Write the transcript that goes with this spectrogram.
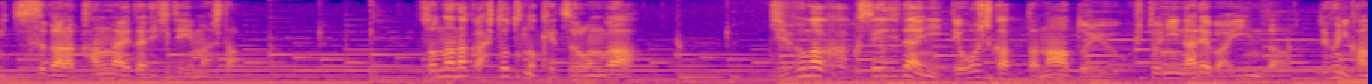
道すがら考えたりしていました。そんな中一つの結論が自分が学生時代にいてほしかったなという人になればいいんだというふうに考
